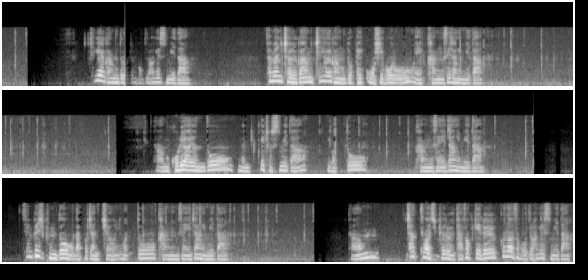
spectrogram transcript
체결 강도를 좀 보도록 하겠습니다. 삼연철강 체결 강도 155로 예, 강세장입니다. 다음 고려아연도 꽤 좋습니다. 이것도 강세장입니다. 샘표식품도 나쁘지 않죠. 이것도 강세장입니다. 다음 차트와 지표를 다섯 개를 끊어서 보도록 하겠습니다.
